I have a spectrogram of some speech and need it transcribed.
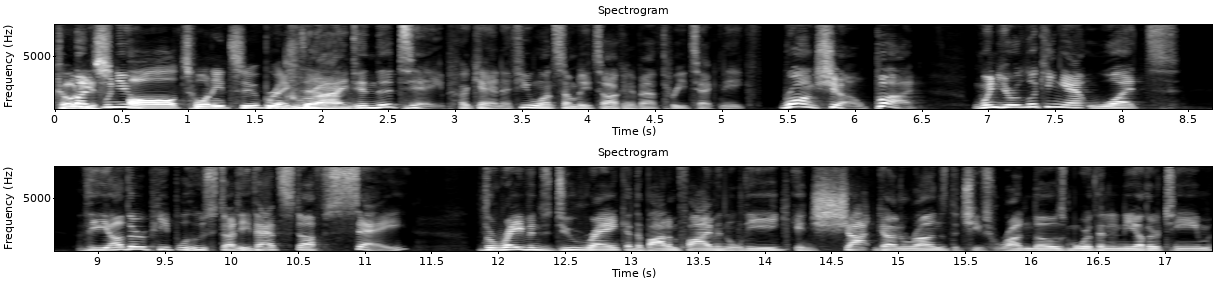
Cody's when you all 22 breakdown. grinding the tape again, if you want somebody talking about three technique, wrong show. But when you're looking at what the other people who study that stuff say, the Ravens do rank in the bottom five in the league in shotgun runs. The Chiefs run those more than any other team.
